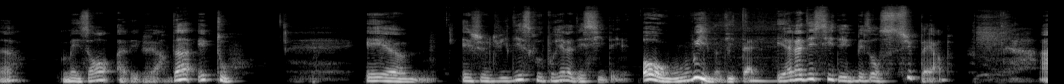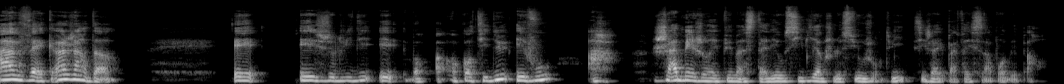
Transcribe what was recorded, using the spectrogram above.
hein, maison avec jardin et tout. Et, euh, et je lui ai dit, est-ce que vous pourriez la décider? Oh oui, me dit-elle. Et elle a décidé une maison superbe, avec un jardin. Et, et je lui dis, et bon, on continue, et vous? Ah, jamais j'aurais pu m'installer aussi bien que je le suis aujourd'hui si j'avais pas fait ça pour mes parents.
